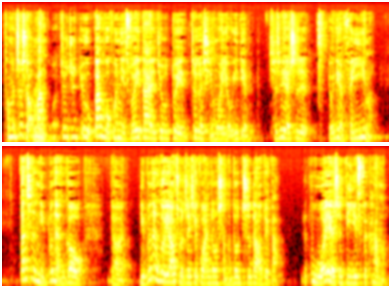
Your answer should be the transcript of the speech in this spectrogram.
他们至少办过，就就有办过婚礼，所以大家就对这个行为有一点，其实也是有点非议嘛。但是你不能够，呃，你不能够要求这些观众什么都知道，对吧？我也是第一次看嘛，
